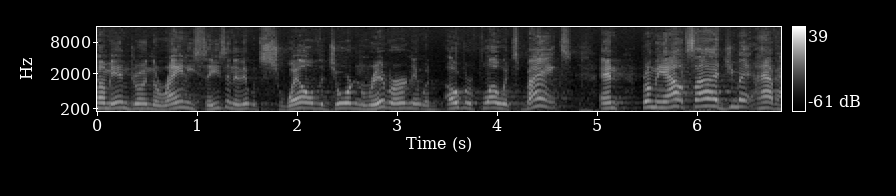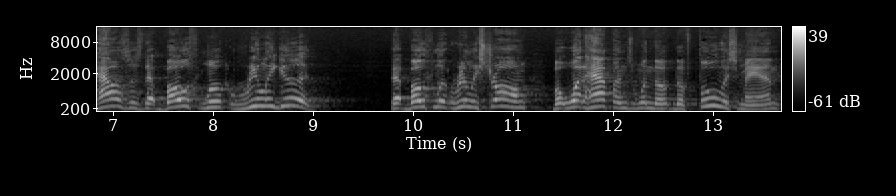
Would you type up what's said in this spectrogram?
come in during the rainy season and it would swell the Jordan River and it would overflow its banks. And from the outside, you may have houses that both look really good, that both look really strong. But what happens when the, the foolish man,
